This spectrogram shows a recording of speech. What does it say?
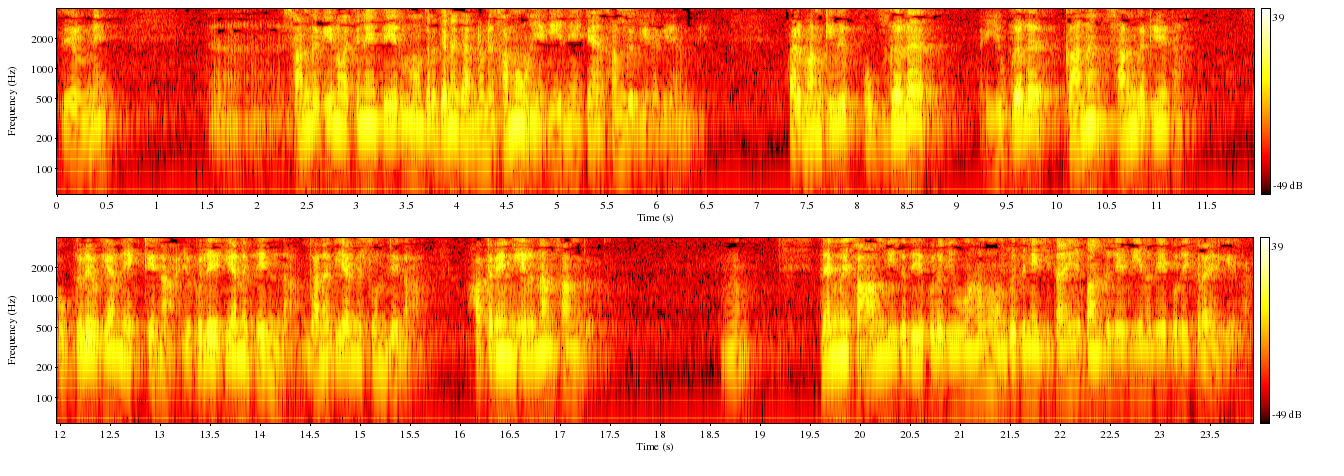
තේරුණේ? සංඝ කියන වචනේ තේරුම හොඳට දැනගන්න ඕනේ. සමූහය කියන එක සංඝ කියලා කියන්නේ. අර මං කිව්වේ පුද්ගල යුගල ඝන සංඝ කියලා. පුද්ගලය කියන්නේ එක්කෙනා, යුගලය කියන්නේ දෙන්නා, ඝන කියන්නේ තුන් දෙනා. හතරෙන් ඉහළ නම් සංඝ. හ්ම්. දැන් මේ සාංගික දේපල කිව්වහම උඟ දෙනෙක් හිතන්නේ පන්සලේ තියෙන දේපල විතරයි කියලා.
